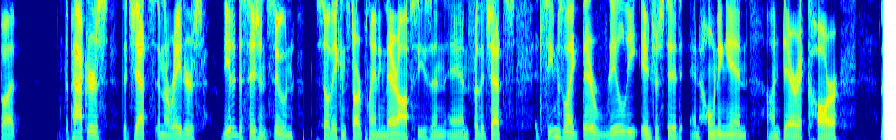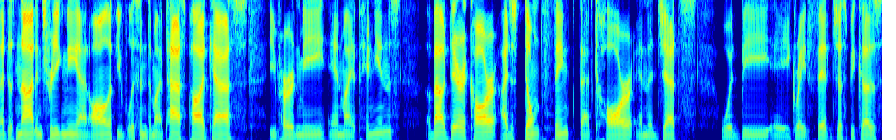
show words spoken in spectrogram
but the Packers, the Jets, and the Raiders need a decision soon so they can start planning their offseason. And for the Jets, it seems like they're really interested in honing in on Derek Carr. That does not intrigue me at all. If you've listened to my past podcasts, You've heard me and my opinions about Derek Carr. I just don't think that Carr and the Jets would be a great fit just because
